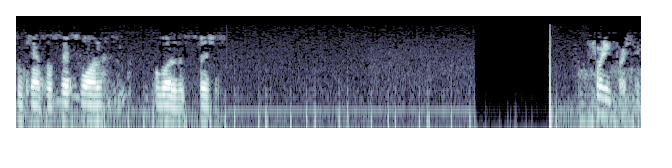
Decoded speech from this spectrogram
You can cancel six one. We'll go to the suspicious. Forty-four six.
